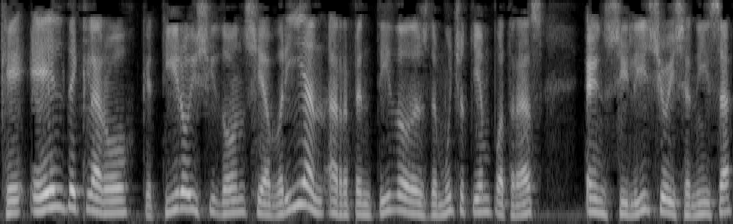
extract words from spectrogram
que él declaró que Tiro y Sidón se habrían arrepentido desde mucho tiempo atrás en silicio y ceniza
